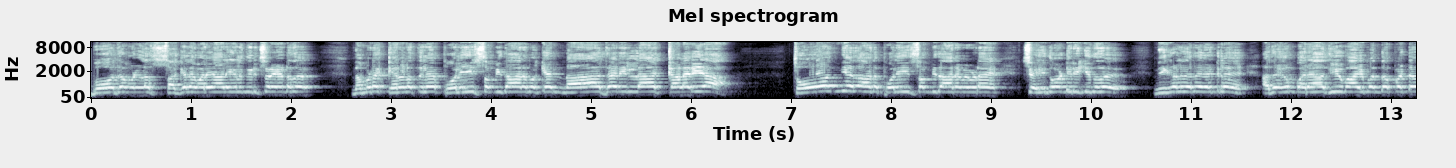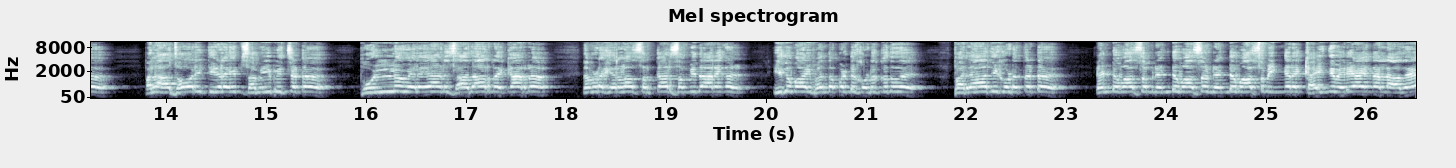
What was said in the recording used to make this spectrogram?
ബോധമുള്ള സകല മലയാളികളും തിരിച്ചറിയേണ്ടത്. നമ്മുടെ കേരളത്തിലെ പോലീസ് സംവിധാനമൊക്കെ നാഥനില്ല കളരിയ. തോന്നിയതാണ് പോലീസ് സംവിധാനം ഇവിടെ ചെയ്തുകൊണ്ടിരിക്കുന്നത് നിങ്ങൾ തന്നെ കേട്ടില്ലേ? അദ്ദേഹം പരാതിയുമായി ബന്ധപ്പെട്ട് പല അതോറിറ്റികളെയും സമീപിച്ചിട്ട് പുല്ലുവിലയാണ് സാധാരണക്കാരന് നമ്മുടെ കേരള സർക്കാർ സംവിധാനങ്ങൾ ഇതുമായി ബന്ധപ്പെട്ട് കൊടുക്കുന്നത്. പരാതി കൊടുത്തിട്ട് രണ്ടു മാസം രണ്ടു മാസം രണ്ടു മാസം ഇങ്ങനെ കഴിഞ്ഞു വരിക എന്നല്ലാതെ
